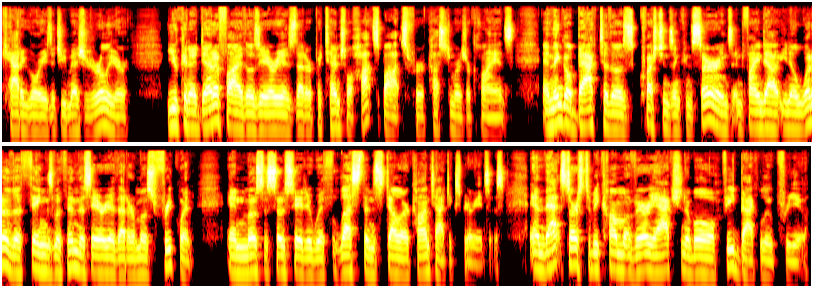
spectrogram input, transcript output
categories that you measured earlier, you can identify those areas that are potential hotspots for customers or clients and then go back to those questions and concerns and find out you know what are the things within this area that are most frequent and most associated with less than stellar contact experiences. And that starts to become a very actionable feedback loop for you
